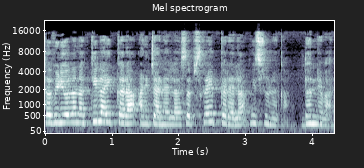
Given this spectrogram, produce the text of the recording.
तर व्हिडिओला नक्की लाईक करा आणि चॅनलला सबस्क्राईब करायला विसरू नका. धन्यवाद.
